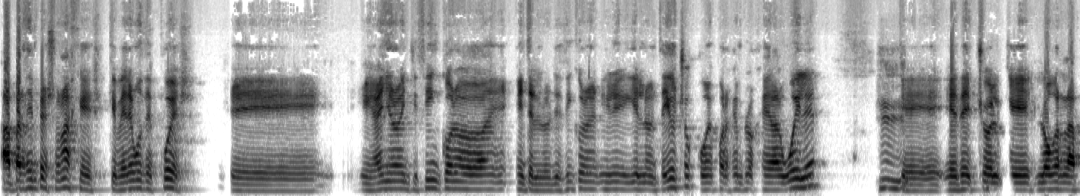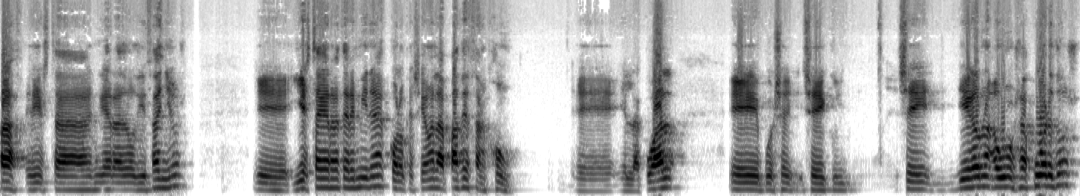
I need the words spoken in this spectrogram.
aparecen personajes que veremos después en el año 95, entre el 95 y el 98, como es por ejemplo General Weyler, que es de hecho el que logra la paz en esta guerra de los 10 años. Eh, y esta guerra termina con lo que se llama la paz de Zanjón, eh, en la cual eh, pues se, llegan a unos acuerdos,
